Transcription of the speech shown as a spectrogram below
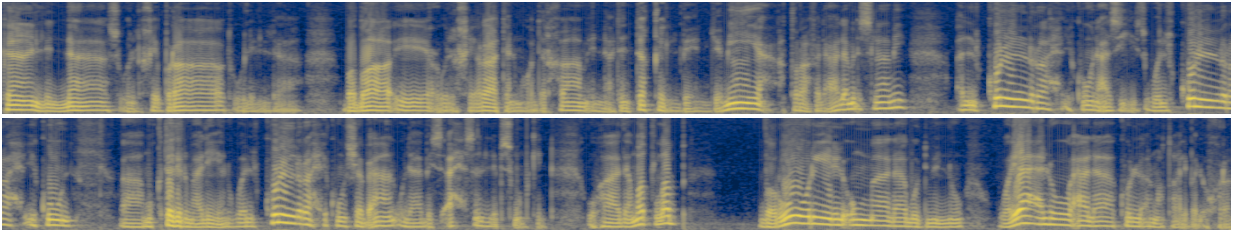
كان للناس والخبرات وللبضائع والخيرات المواد الخام أنها تنتقل بين جميع أطراف العالم الإسلامي الكل راح يكون عزيز والكل راح يكون آه، مقتدر ماليا والكل راح يكون شبعان ولابس أحسن لبس ممكن. وهذا مطلب ضروري للأمة لابد منه ويعلو على كل المطالب الأخرى.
